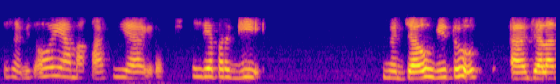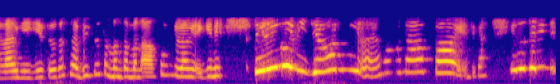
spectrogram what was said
Terus habis itu oh ya makasih ya gitu. Terus dia pergi ngejauh gitu uh, jalan lagi gitu. Terus habis itu teman-teman aku bilang kayak gini ini kok dijawab nih? Lah emang kenapa? Gitu kan. Itu tadi di,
